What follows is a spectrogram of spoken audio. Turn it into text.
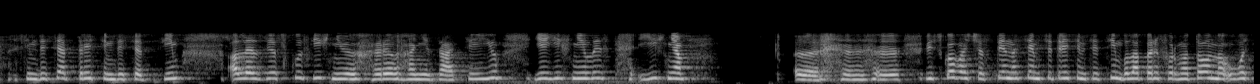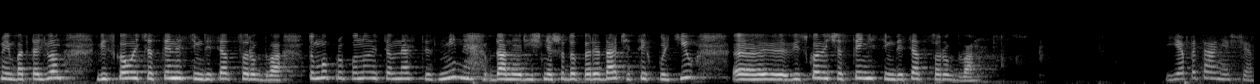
73-77, але в зв'язку з їхньою реорганізацією є їхній лист, їхня е, е, військова частина 73-77 була переформатована у 8-й батальйон військової частини 7042. Тому пропонується внести зміни в дане рішення щодо передачі цих пультів військовій частині 7042. Є питання ще?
